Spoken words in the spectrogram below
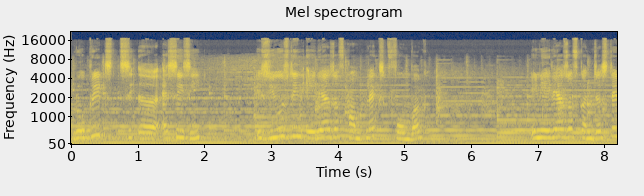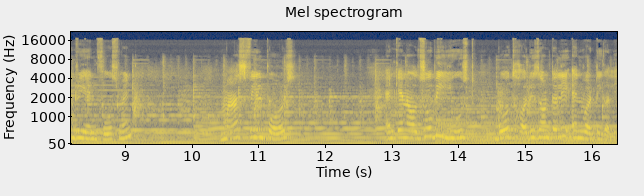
Uh, SCC is used in areas of complex formwork, in areas of congested reinforcement, mass fill pours, and can also be used both horizontally and vertically.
